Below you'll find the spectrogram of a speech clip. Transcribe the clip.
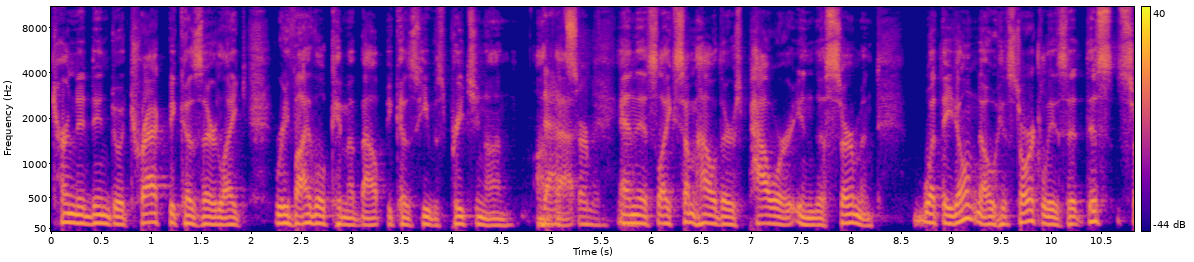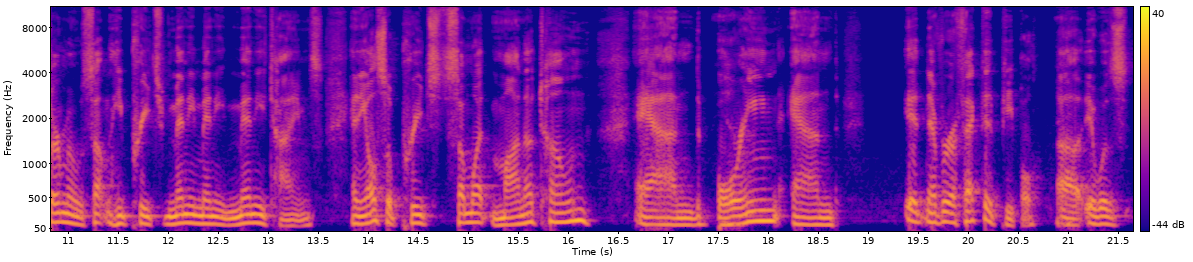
turn it into a track because they're like revival came about because he was preaching on on That that, sermon, and it's like somehow there's power in this sermon. What they don't know historically is that this sermon was something he preached many, many, many times, and he also preached somewhat monotone and boring, and it never affected people. Uh, it was,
